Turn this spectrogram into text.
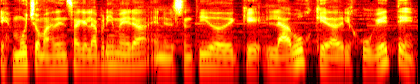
es mucho más densa que la primera en el sentido de que la búsqueda del juguete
